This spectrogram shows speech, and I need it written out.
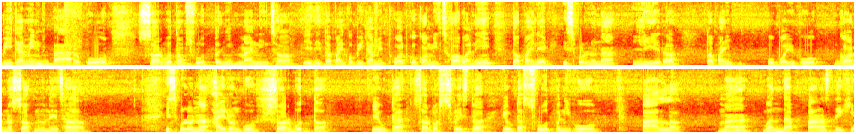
भिटामिन बाह्रको सर्वोत्तम स्रोत पनि मानिन्छ। यदि तपाईँको भिटामिन टुवेल्भको कमी छ भने तपाईँले स्पोलुना लिएर तपाईँ उपयोग गर्न सक्नुहुनेछ। स्पोलोना आइरनको सर्वोत्त एउटा सर्वश्रेष्ठ एउटा स्रोत पनि हो। पालक मा भन्दा पाँचदेखि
